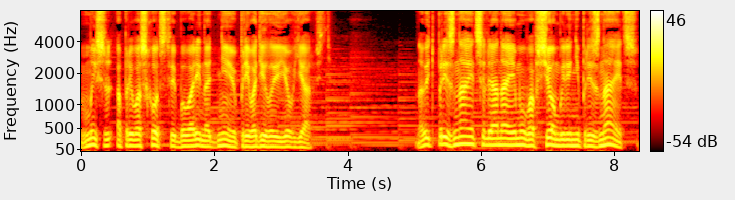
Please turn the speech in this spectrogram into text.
Мысль о превосходстве Бавари над нею приводила ее в ярость. Но ведь признается ли она ему во всем или не признается,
